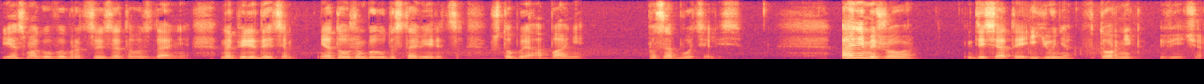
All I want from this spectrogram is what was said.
я смогу выбраться из этого здания. Но перед этим я должен был удостовериться, чтобы об Ане позаботились. Аня Межова 10 июня, вторник, вечер.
